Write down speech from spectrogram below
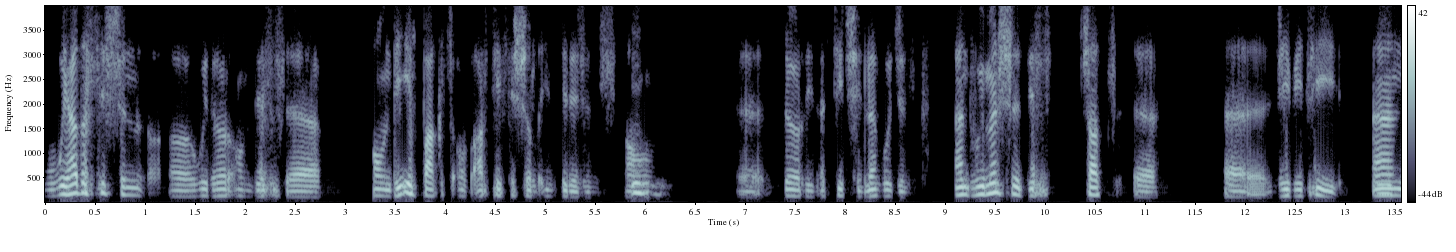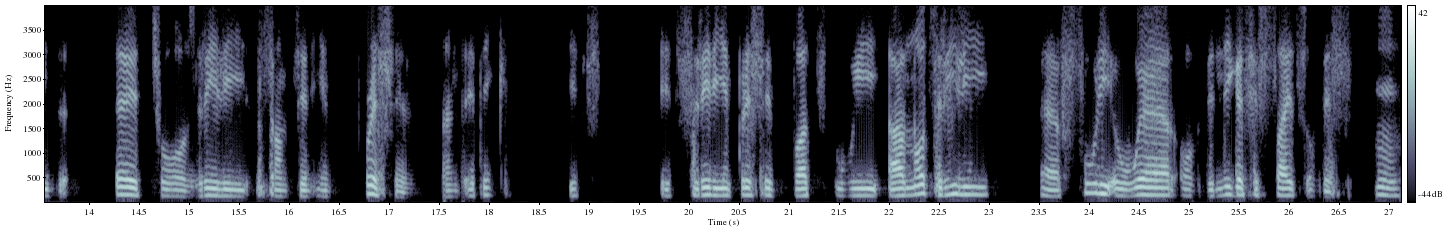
we had a session uh, with her on this, on the impact of artificial intelligence on mm. learning and teaching languages. And we mentioned this chat GPT, mm. and it was really something impressive. And I think it's it's really impressive, but we are not really uh, fully aware of the negative sides of this mm.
